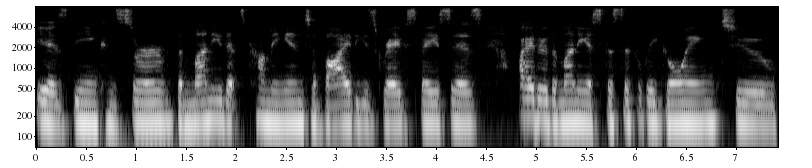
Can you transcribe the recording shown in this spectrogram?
is being conserved. The money that's coming in to buy these grave spaces, either the money is specifically going to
